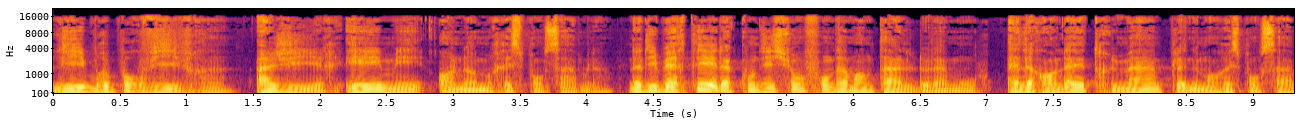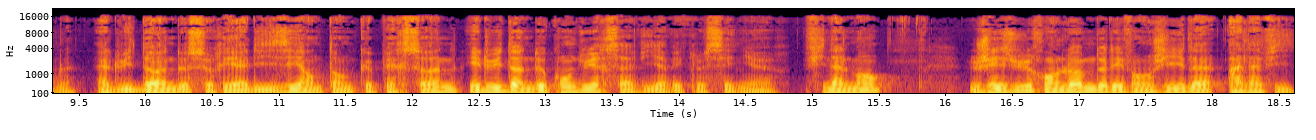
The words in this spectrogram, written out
libre pour vivre, agir et aimer en homme responsable. La liberté est la condition fondamentale de l'amour. Elle rend l'être humain pleinement responsable. Elle lui donne de se réaliser en tant que personne et lui donne de conduire sa vie avec le Seigneur. Finalement, Jésus rend l'homme de l'Évangile à la vie.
